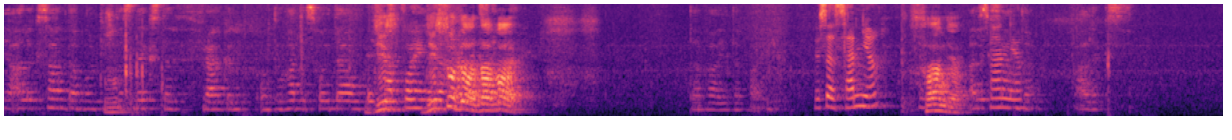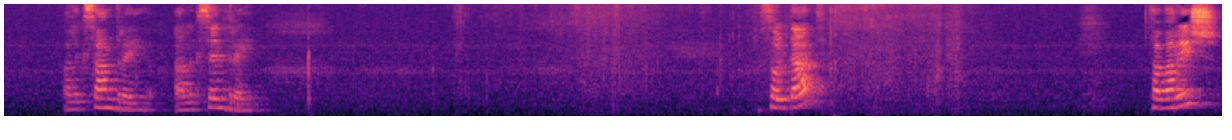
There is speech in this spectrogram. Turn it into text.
Ja, Alexander wollte ich das nächste fragen. Und du hattest heute auch... Ich Dies, vorhin dies oder Alexander. dabei? Dabei, dabei. Ist das Sanja? Sanja. Alexander. Sanja. Alex. Alexandrei. Alexandrei. Soldat? Tavarisch?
